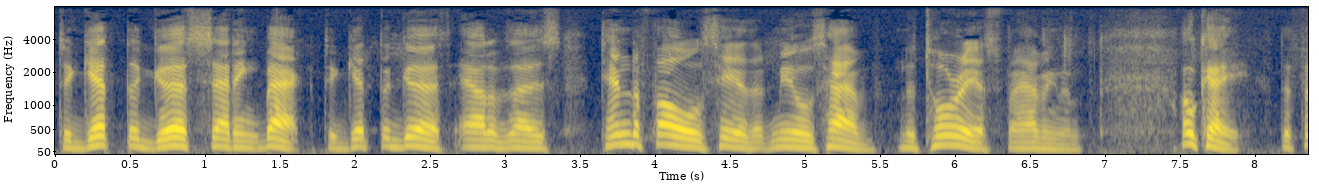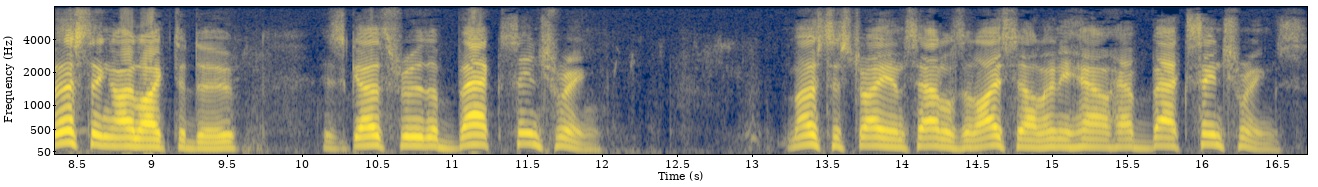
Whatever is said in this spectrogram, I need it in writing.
to get the girth setting back, to get the girth out of those tender folds here that mules have, notorious for having them. Okay, the first thing I like to do is go through the back cinch ring. Most Australian saddles that I sell anyhow have back cinch rings.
